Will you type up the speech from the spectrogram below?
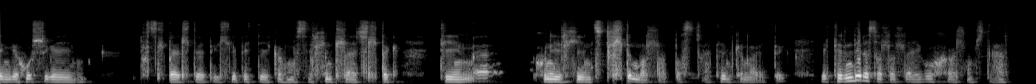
ингээ хүүшигээ юм төсөл байдалтай байдаг LGBT хүмүүс эрхэн талаа ажилладаг тийм хүний эрхийн зэтгэлтэн болоод дуусч байгаа тийм кино байдаг. Яг тэрэн дээрээс бол айгүй их ойлгомжтой харж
